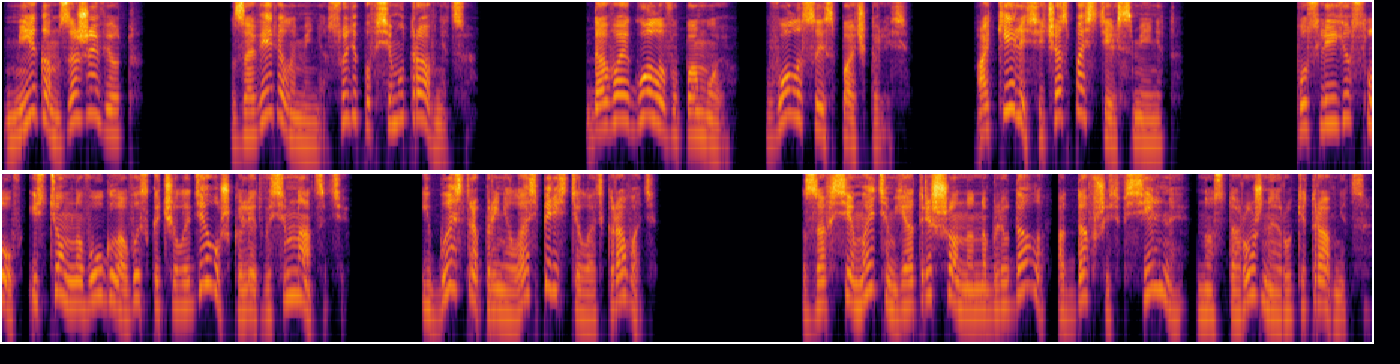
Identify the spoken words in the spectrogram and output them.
мигом заживет», — заверила меня, судя по всему, травница. «Давай голову помою, волосы испачкались. А Келли сейчас постель сменит». После ее слов из темного угла выскочила девушка лет 18 и быстро принялась перестилать кровать. За всем этим я отрешенно наблюдала, отдавшись в сильные, но осторожные руки травницы.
